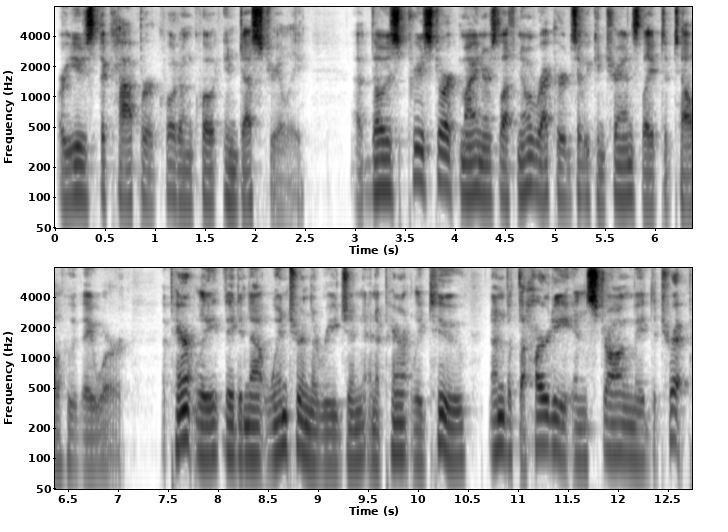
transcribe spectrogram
or used the copper, quote unquote, industrially. Uh, those prehistoric miners left no records that we can translate to tell who they were. Apparently, they did not winter in the region, and apparently, too, none but the hardy and strong made the trip.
